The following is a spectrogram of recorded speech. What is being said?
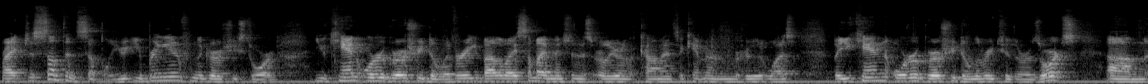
right? Just something simple. You, you bring it in from the grocery store. You can order grocery delivery. By the way, somebody mentioned this earlier in the comments. I can't remember who it was, but you can order grocery delivery to the resorts. Um,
